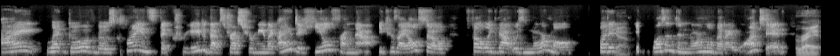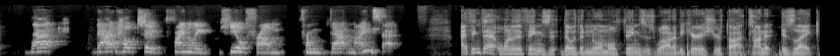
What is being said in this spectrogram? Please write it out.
I let go of those clients that created that stress for me. Like I had to heal from that because I also felt like that was normal, but it, Yeah. it wasn't the normal that I wanted. Right. That that helped to finally heal from from that mindset. I think that one of the things that, with the normal things as well, and I'd be curious your thoughts on it, is like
